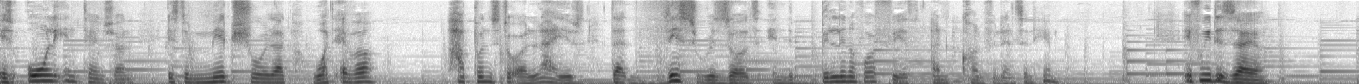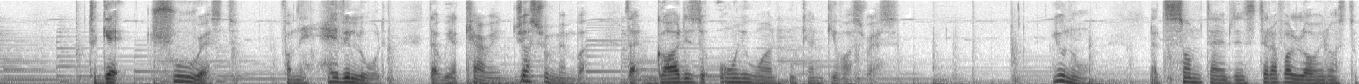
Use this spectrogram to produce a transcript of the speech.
His only intention is to make sure that whatever happens to our lives, that this results in the building of our faith and confidence in Him. If we desire to get true rest from the heavy load that we are carrying, just remember that God is the only one who can give us rest. You know that sometimes instead of allowing us to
